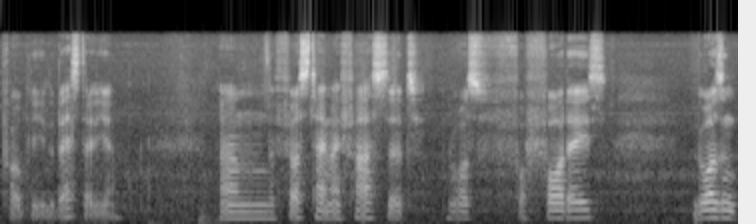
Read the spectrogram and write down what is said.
probably the best idea. Um, the first time I fasted was for four days. It wasn't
